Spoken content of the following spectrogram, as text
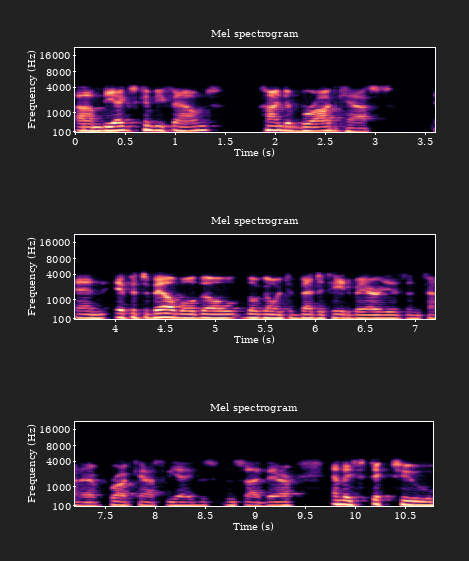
Um, the eggs can be found kind of broadcast, and if it's available, they'll they'll go into vegetative areas and kind of broadcast the eggs inside there, and they stick to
